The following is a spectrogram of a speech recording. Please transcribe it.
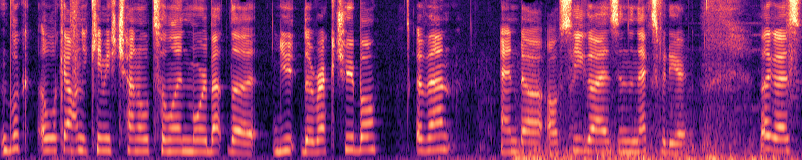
look uh, look out on your Yakidme's channel to learn more about the you, the RecTuber event, and uh, I'll see you guys in the next video. Bye, guys.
